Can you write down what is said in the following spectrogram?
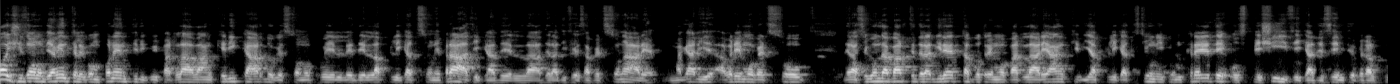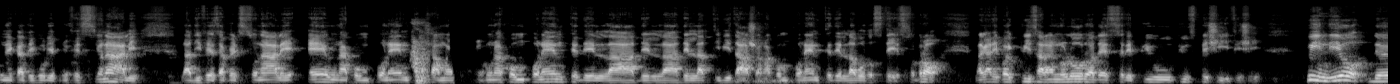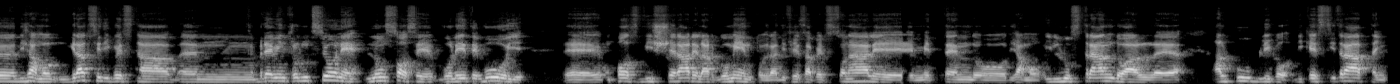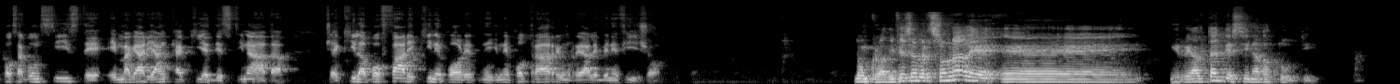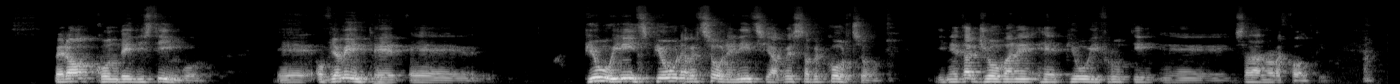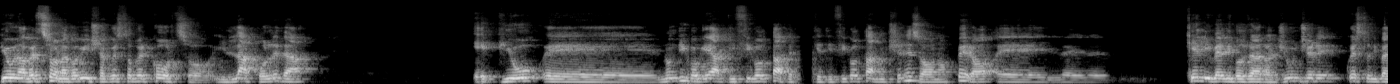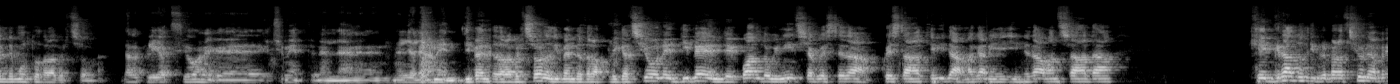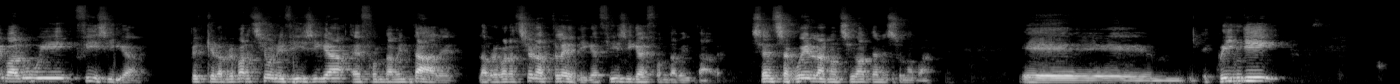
Poi ci sono ovviamente le componenti di cui parlava anche Riccardo, che sono quelle dell'applicazione pratica della, della difesa personale. Magari avremo verso nella seconda parte della diretta potremo parlare anche di applicazioni concrete o specifiche, ad esempio per alcune categorie professionali. La difesa personale è una componente, diciamo, una componente della, della, dell'attività, cioè una componente del lavoro stesso, però magari poi qui saranno loro ad essere più, più specifici. Quindi io, eh, diciamo, grazie di questa ehm, breve introduzione, non so se volete voi eh, un po' sviscerare l'argomento della difesa personale mettendo, diciamo, illustrando al, al pubblico di che si tratta, in cosa consiste e magari anche a chi è destinata, cioè chi la può fare e chi ne può, ne può trarre un reale beneficio. Dunque, la difesa personale eh, in realtà è destinata a tutti, però con dei distinguo. Eh, ovviamente eh, più, inizi, più una persona inizia questo percorso in età giovane, eh, più i frutti eh, saranno raccolti. Più una persona comincia questo percorso in là con l'età, e più eh, non dico che ha difficoltà, perché difficoltà non ce ne sono, però eh, il, che livelli potrà raggiungere? Questo dipende molto dalla persona. Dall'applicazione che, ci mette nel, negli allenamenti. Dipende dalla persona, dipende dall'applicazione, dipende quando inizia questa, età, questa attività, magari in età avanzata, che grado di preparazione aveva lui fisica, perché la preparazione fisica è fondamentale, la preparazione atletica e fisica è fondamentale. Senza quella non si va da nessuna parte. E, e quindi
